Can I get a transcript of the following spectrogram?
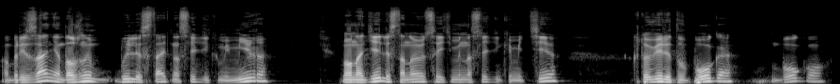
обрезания должны были стать наследниками мира, но на деле становятся этими наследниками те, кто верит в Бога, Богу,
